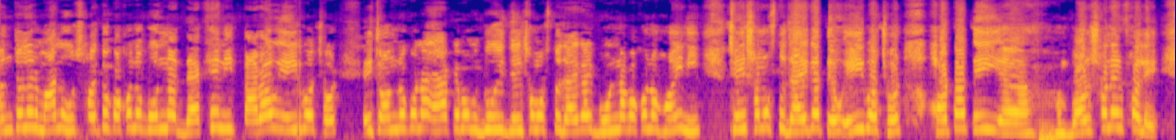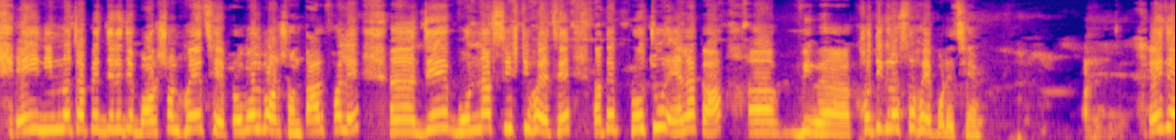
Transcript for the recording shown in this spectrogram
অঞ্চলের মানুষ হয়তো কখনো বন্যা দেখেনি, তারাও এই বছর এই চন্দ্রকোনা এক এবং দুই যেই সমস্ত জায়গায় বন্যা কখনো হয়নি, সেই সমস্ত জায়গাতেও এই বছর হঠাৎ এই বর্ষণের ফলে, এই নিম্নচাপের জেরে যে বর্ষণ হয়েছে, প্রবল বর্ষণ, তার ফলে যে বন্যার সৃষ্টি হয়েছে, তাতে প্রচুর এলাকা ক্ষতিগ্রস্ত হয়ে পড়েছে। এই যে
